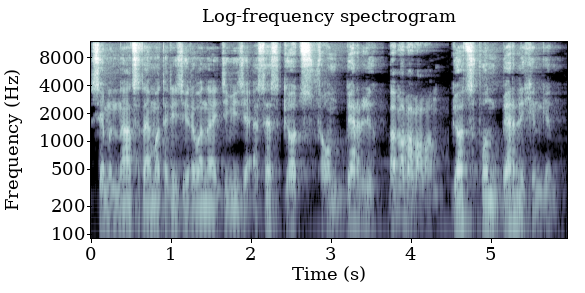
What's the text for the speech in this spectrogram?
17-я моторизированная дивизия СС Гёц фон Берлих... Гёц фон Берлихинген.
